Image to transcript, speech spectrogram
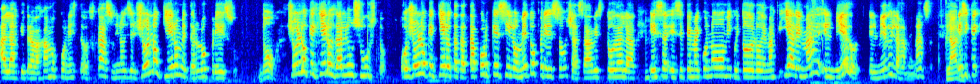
a las que trabajamos con estos casos y nos dicen, yo no quiero meterlo preso, no, yo lo que quiero es darle un susto, o yo lo que quiero, ta, ta, ta, porque si lo meto preso, ya sabes, toda la, esa, ese tema económico y todo lo demás, y además el miedo, el miedo y las amenazas. Claro. Es decir, que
